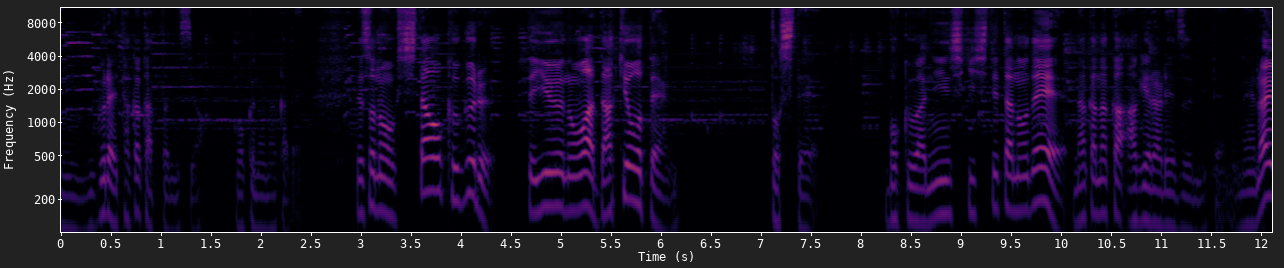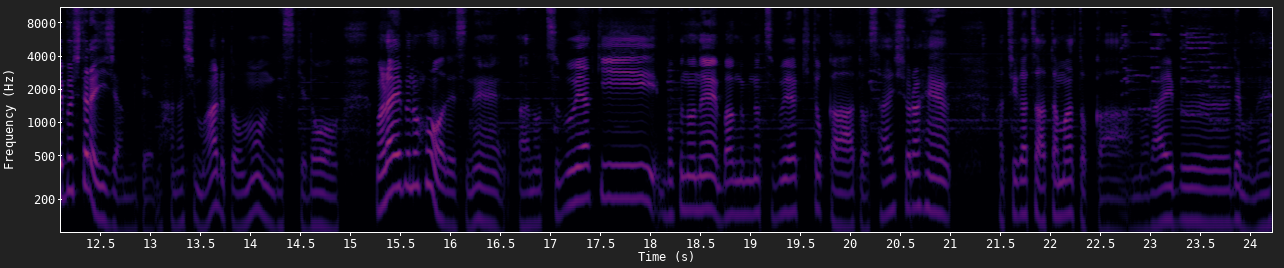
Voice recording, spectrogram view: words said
うん、ぐらい高かったんですよ。僕の中で。で、その下をくぐるっていうのは妥協点として僕は認識してたのでなかなか上げられずみたいなねライブしたらいいじゃんみたいな話もあると思うんですけど、まあ、ライブの方はですねあのつぶやき僕のね番組のつぶやきとかあとは最初らへん8月頭とかのライブでもね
